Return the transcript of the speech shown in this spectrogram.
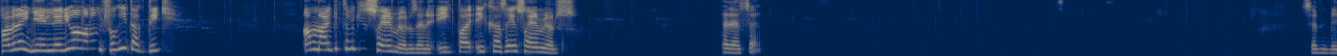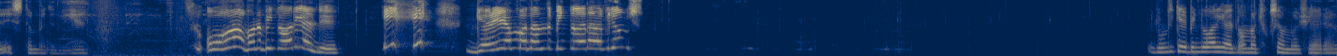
Harbiden yenileniyor lan çok iyi taktik. Ama market tabii ki soyamıyoruz yani. İlk, ilk kasayı soyamıyoruz. Nedense. Sen beni istemedin yani. Oha bana bin dolar geldi. Görev yapmadan da bin dolar alabiliyor musun? Durduk yere bin dolar geldi ama çok sevmem böyle şeyleri.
